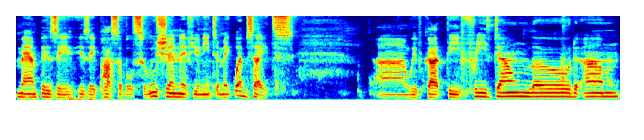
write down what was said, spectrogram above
MAMP is a, is a possible solution if you need to make websites. Uh, we've got the free download. Um,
